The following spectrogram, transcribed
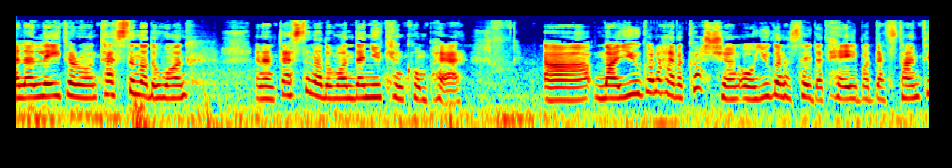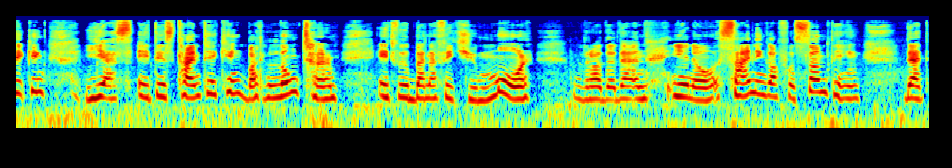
and then later on test another one. And then test another one then you can compare. Uh, now you're gonna have a question or you're gonna say that hey but that's time taking? Yes it is time taking but long term it will benefit you more rather than you know signing up for something that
